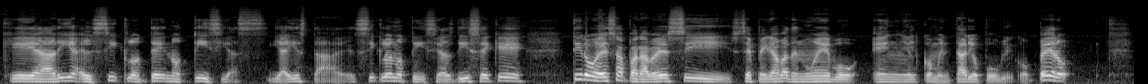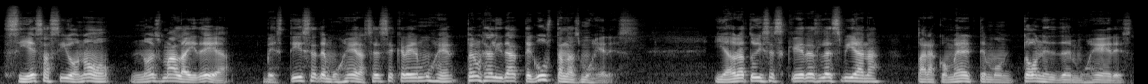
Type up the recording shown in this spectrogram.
que haría el ciclo de noticias. Y ahí está, el ciclo de noticias. Dice que tiró esa para ver si se pegaba de nuevo en el comentario público. Pero si es así o no, no es mala idea vestirse de mujer, hacerse creer mujer, pero en realidad te gustan las mujeres. Y ahora tú dices que eres lesbiana para comerte montones de mujeres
